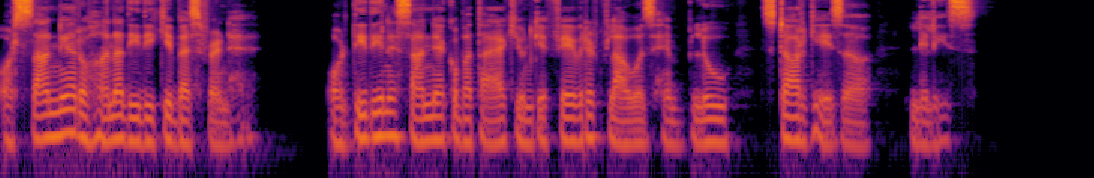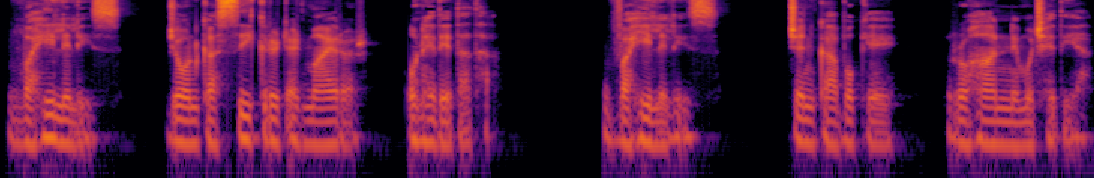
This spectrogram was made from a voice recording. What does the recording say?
और सान्या रोहाना दीदी की बेस्ट फ्रेंड है। और दीदी ने सान्या को बताया कि उनके फेवरेट फ्लावर्स हैं ब्लू स्टार गेजर लिलीज वही लिलीज जो उनका सीक्रेट एडमायरर उन्हें देता था। वही लिलीज जिनका बुके रोहान ने मुझे दिया।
